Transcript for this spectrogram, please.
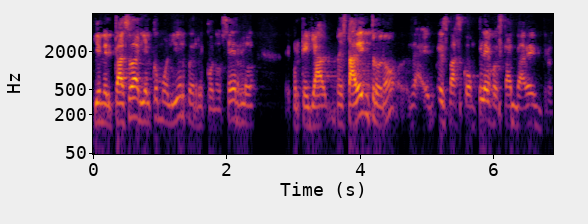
Y en el caso de Ariel como líder, pues reconocerlo, porque ya está adentro, ¿no? Es más complejo estando adentro.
